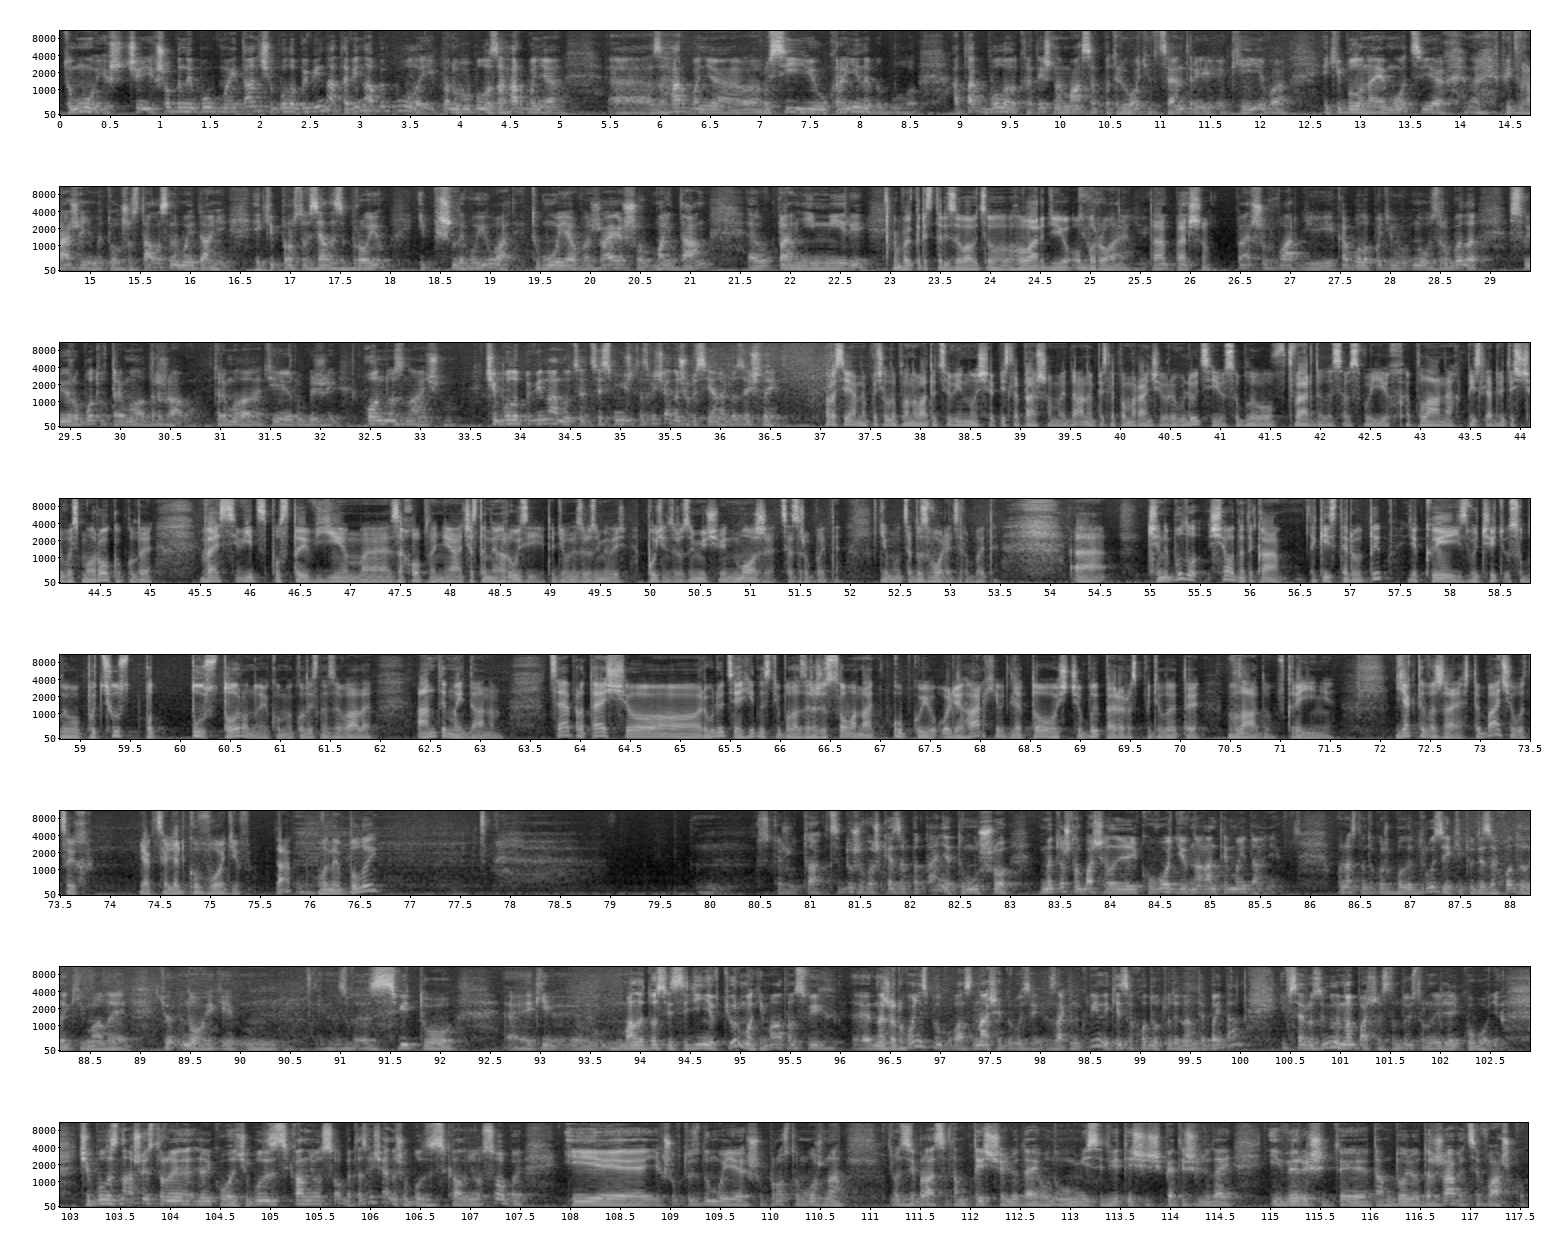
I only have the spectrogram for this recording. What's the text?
Тому, якщо, якщо б не був Майдан, чи була б війна, та війна би була, і певно би було загарбання, е, загарбання Росією України би було. А так була критична маса патріотів в центрі Києва, які були на емоціях, під враженнями того, що сталося на Майдані, які просто взяли зброю і пішли воювати. Тому я вважаю, що Майдан е, в певній мірі Викристалізував цю гвардію оборони гвардію. та першу. Першу гвардію, яка була потім ну, зробила свою роботу, втримала державу, втримала ті рубежі. Однозначно. Чи була б війна, ну це, це смішно. Звичайно, що росіяни би зайшли. Росіяни почали планувати цю війну ще після першого майдану, після помаранчевої революції, особливо втвердилися в своїх планах після 2008 року, коли весь світ спустив їм е, захоплення частини Грузії. Тоді вони зрозуміли, Путін зрозумів, що він може це зробити, йому це дозволять зробити. Чи не було ще одна така такий стереотип, який звучить особливо по цю по ту сторону, яку ми колись називали антимайданом? Це про те, що революція гідності була зрежисована купкою олігархів для того, щоби перерозподілити владу в країні. Як ти вважаєш, ти бачив оцих як це ляльководів? Так вони були? Скажу так, це дуже важке запитання, тому що ми точно бачили ляльководів на антимайдані. У нас там також були друзі, які туди заходили, які мали ну, які з- світу, які е, мали досвід сидіння в тюрмах і мали там своїх е, на жаргоні спілкувалися. Наші друзі з Західної України, які заходили туди на антимайдан і все розуміли. Ми бачили з тої сторони ляльководів. Чи були з нашої сторони ляльководі, чи були зацікавлені особи? Та звичайно, що були зацікавлені особи. І якщо хтось думає, що просто можна от зібратися там тисяча людей в одному місці, дві тисячі чи п'ять тисяч людей і вирішити там долю держави, це важко.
